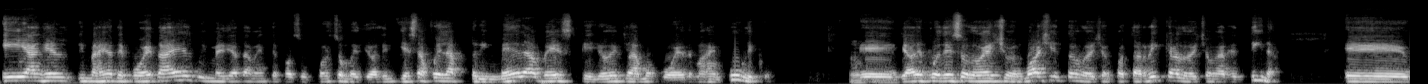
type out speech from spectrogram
Y Ángel, imagínate, poeta él, inmediatamente, por supuesto, me dio el... Y esa fue la primera vez que yo declamo poemas en público. Okay. Eh, ya después de eso lo he hecho en Washington, lo he hecho en Costa Rica, lo he hecho en Argentina. Eh,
